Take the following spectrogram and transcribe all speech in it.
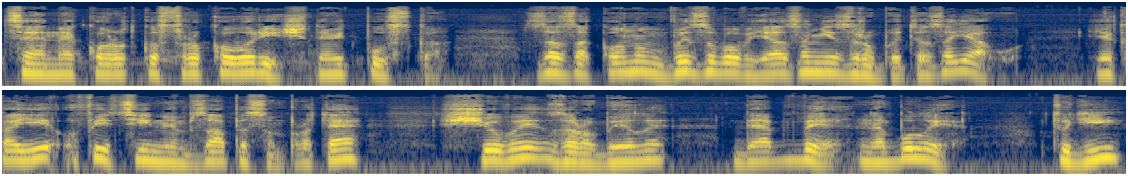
це не короткострокова річ, не відпустка. За законом ви зобов'язані зробити заяву, яка є офіційним записом про те, що ви заробили, де б ви не були. Тоді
